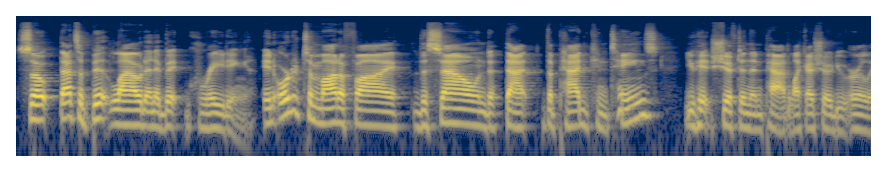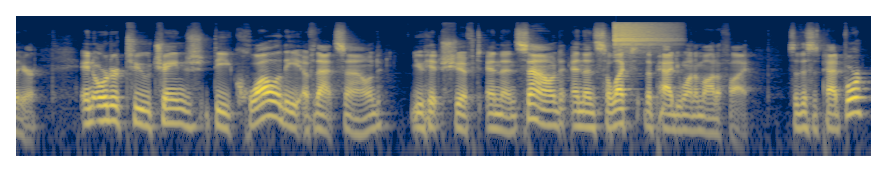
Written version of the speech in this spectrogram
So that's a bit loud and a bit grating. In order to modify the sound that the pad contains, you hit shift and then pad like I showed you earlier. In order to change the quality of that sound, you hit shift and then sound and then select the pad you want to modify. So this is pad four,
